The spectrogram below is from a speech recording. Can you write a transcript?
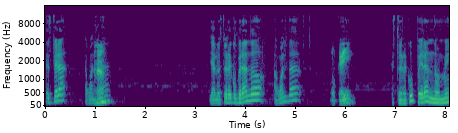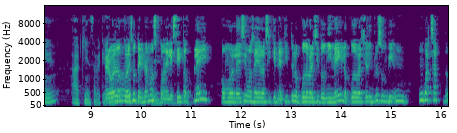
espera, aguanta. Ajá. Ya lo estoy recuperando, aguanta. ok. Estoy recuperándome. Ah, quién sabe qué. Pero bueno, con eso terminamos Sí. con el State of Play. Como le decimos ayer, así que en el título pudo haber sido un email o pudo haber sido incluso un, vi- un, un WhatsApp, ¿no?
